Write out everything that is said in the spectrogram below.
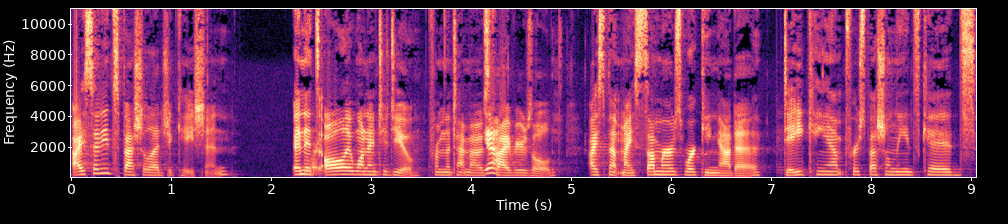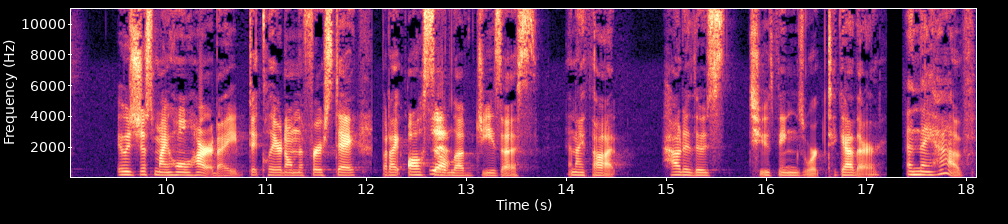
I studied special education And it's all I wanted to do from the time I was Yeah. five years old. I spent my summers working at a day camp for special needs kids. It was just my whole heart. I declared on the first day, but I also Yeah. loved Jesus. And I thought, how do those two things work together? And they have.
